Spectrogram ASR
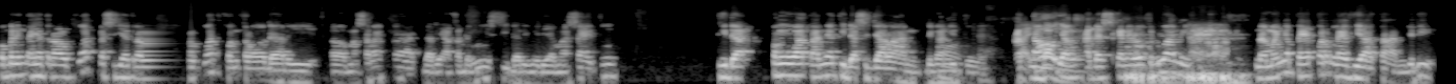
pemerintahnya terlalu kuat, presidennya terlalu kuat, kontrol dari eh, masyarakat, dari akademisi, dari media massa itu tidak penguatannya tidak sejalan dengan Oh, itu. oke. Atau yang ya. ada skenario kedua nih, namanya paper leviathan. Jadi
